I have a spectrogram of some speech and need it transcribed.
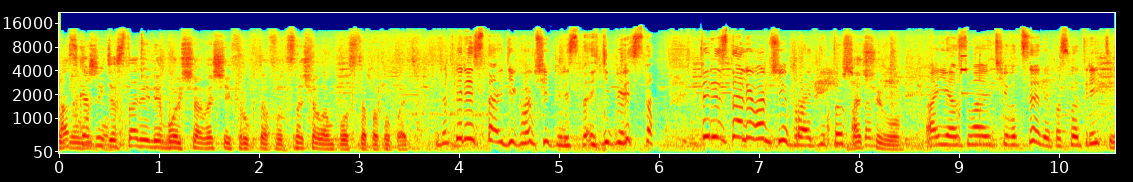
А скажите, стали ли больше овощей и фруктов вот с началом поста покупать? Да перестаньте их вообще перестать, не перестали. Перестали вообще брать, не то что А там. чего? А я знаю, чего цены, посмотрите,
